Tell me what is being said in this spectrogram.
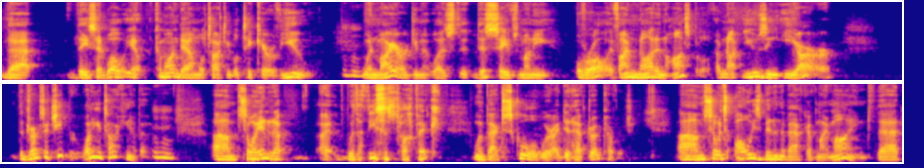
that they said, "Well, yeah, come on down. We'll talk to you. We'll take care of you." When my argument was that this saves money overall. If I'm not in the hospital, I'm not using ER, the drugs are cheaper. What are you talking about? Um, so I ended up I, with a thesis topic, went back to school where I did have drug coverage. Um, so it's always been in the back of my mind that,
